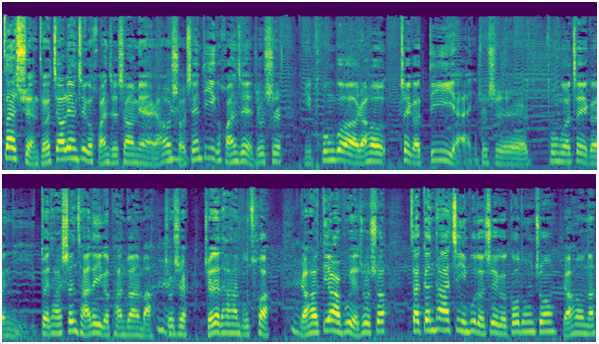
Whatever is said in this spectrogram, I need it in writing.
在选择教练这个环节上面，然后首先第一个环节，也就是你通过，然后这个第一眼就是通过这个你对他身材的一个判断吧，就是觉得他还不错。然后第二步，也就是说。在跟他进一步的这个沟通中，然后呢，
